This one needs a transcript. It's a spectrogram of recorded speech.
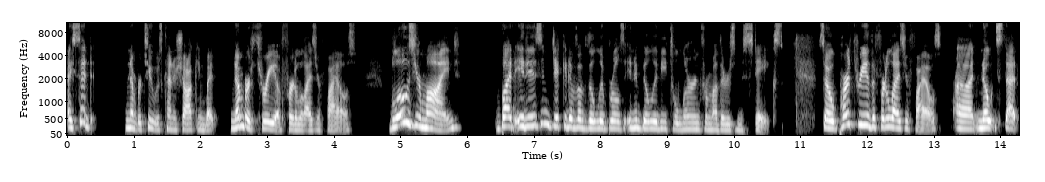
I said number two was kind of shocking, but number three of fertilizer files blows your mind, but it is indicative of the Liberals' inability to learn from others' mistakes. So, part three of the fertilizer files uh, notes that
